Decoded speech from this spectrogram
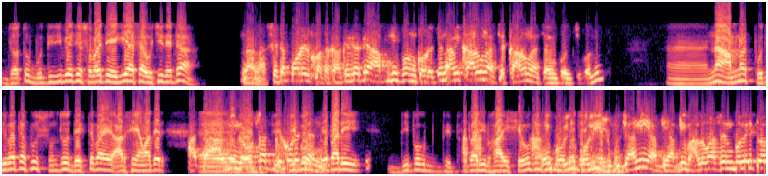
যত বুদ্ধিজীবী আছে সবাই তো এগিয়ে আসা উচিত এটা। না না সেটা পরের কথা। কাকে কাকে আপনি ফোন করেছেন? আমি কারণ আছে কারণ আছে আমি বলছি বলুন। না আপনার প্রতিভাটা খুব সুন্দর দেখতে পাই। আর সেই আমাদের আচ্ছা, আপনি নৌসাদকে দীপক করেছেন? ব্যাপারী দীপক ব্যাপারী ভাই সেও আমি বলি বলি জানি আপনি আপনি ভালোবাসেন বলেই তো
